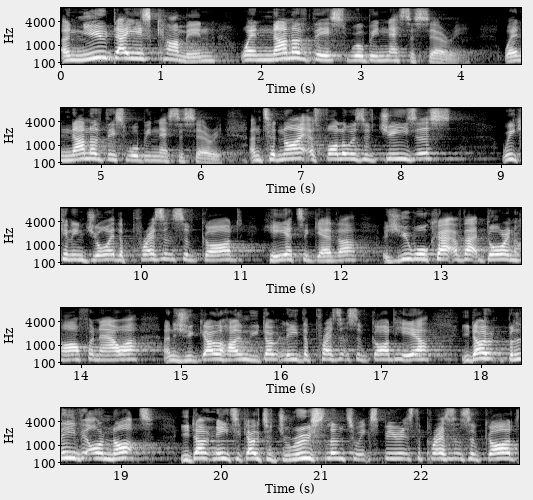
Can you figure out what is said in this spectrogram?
a new day is coming when none of this will be necessary. When none of this will be necessary. And tonight, as followers of Jesus, we can enjoy the presence of God here together. As you walk out of that door in half an hour, and as you go home, you don't leave the presence of God here. You don't believe it or not. You don't need to go to Jerusalem to experience the presence of God.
